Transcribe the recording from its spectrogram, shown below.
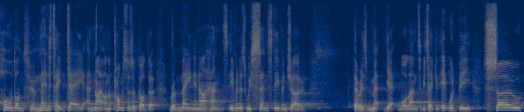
hold on to and meditate day and night on the promises of God that remain in our hands. Even as we send Steve and Joe, there is yet more land to be taken. It would be so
